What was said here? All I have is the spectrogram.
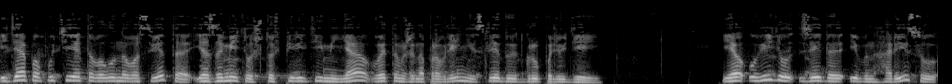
Идя по пути этого лунного света, я заметил, что впереди меня в этом же направлении следует группа людей. Я увидел Зейда ибн Харису,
